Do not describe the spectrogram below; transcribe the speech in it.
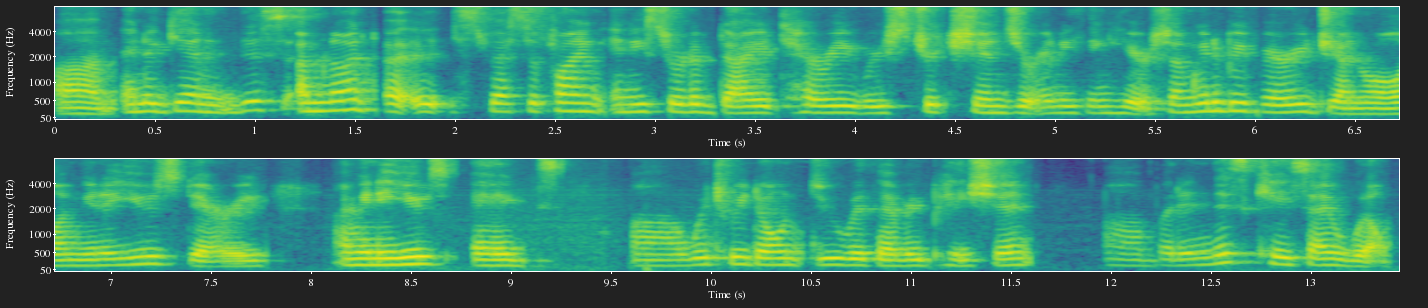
um, and again, this I'm not uh, specifying any sort of dietary restrictions or anything here. So I'm going to be very general. I'm going to use dairy. I'm going to use eggs, uh, which we don't do with every patient, uh, but in this case, I will,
